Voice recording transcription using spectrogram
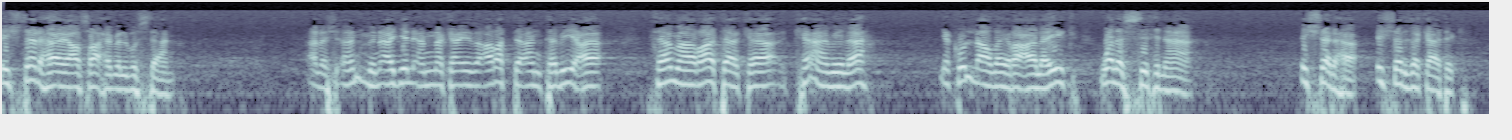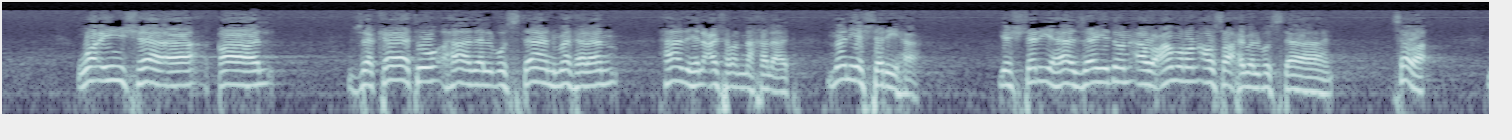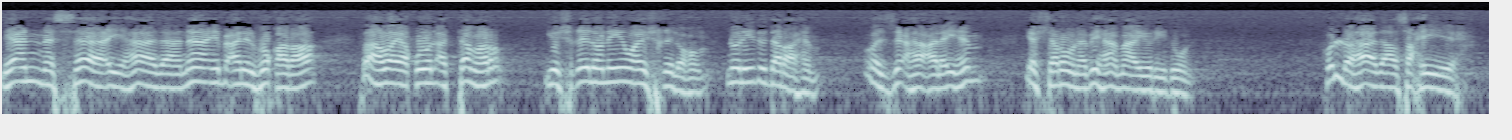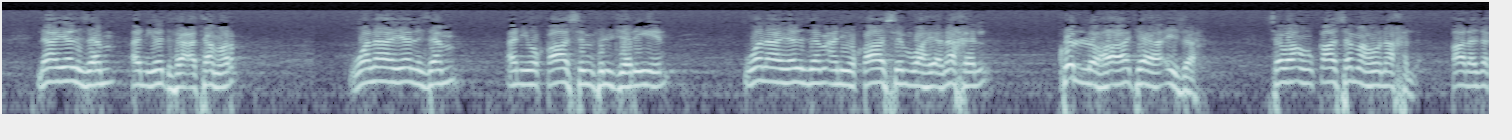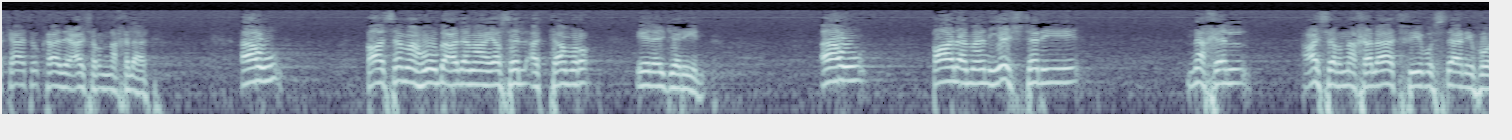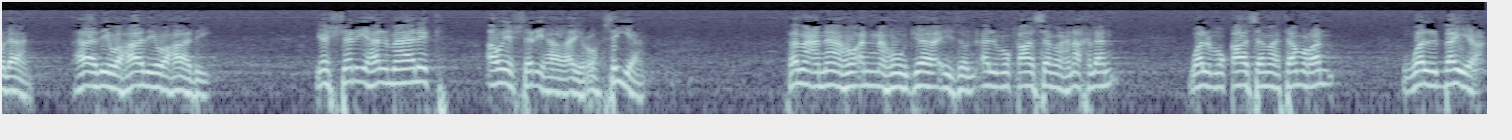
اشترها يا صاحب البستان. علشان من أجل أنك إذا أردت أن تبيع ثمرتك كاملة يكون لا ضير عليك ولا استثناء. اشترها اشتر زكاتك. وإن شاء قال زكاة هذا البستان مثلا هذه العشر النخلات من يشتريها؟ يشتريها زيد أو عمرو أو صاحب البستان. سواء لأن الساعي هذا نائب عن الفقراء فهو يقول التمر يشغلني ويشغلهم نريد دراهم. وزعها عليهم يشترون بها ما يريدون. كل هذا صحيح. لا يلزم أن يدفع تمر ولا يلزم أن يقاسم في الجرين ولا يلزم أن يقاسم وهي نخل. كلها جائزة سواء قاسمه نخل. قال زكاتك هذه عشر نخلات. أو قاسمه بعدما يصل التمر إلى الجرين أو قال من يشتري نخل عشر نخلات في بستان فلان هذه وهذه وهذه. يشتريها المالك أو يشتريها غيره؟ سيان. فمعناه أنه جائز المقاسمة نخلا والمقاسمة تمرا والبيع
